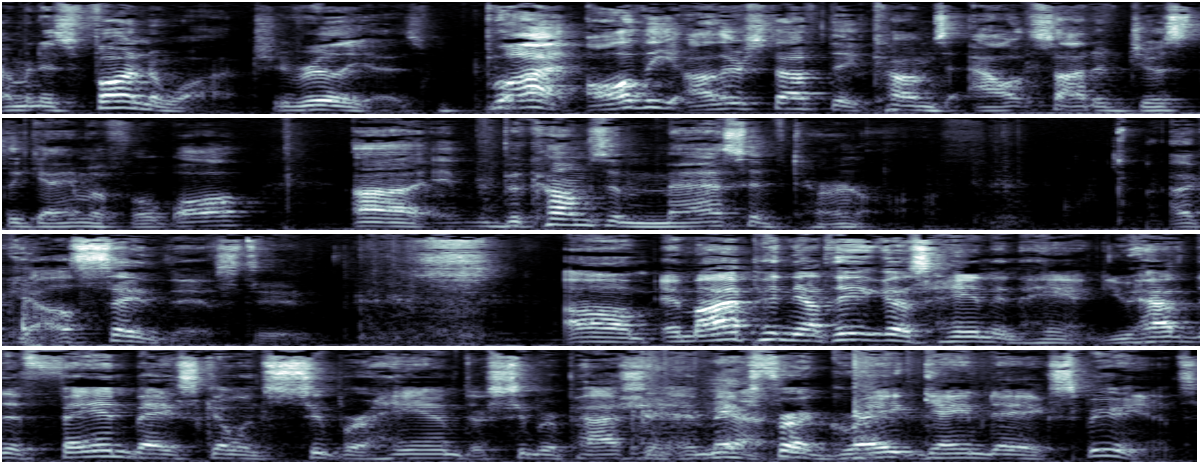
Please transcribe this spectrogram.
I mean, it's fun to watch. It really is. But all the other stuff that comes outside of just the game of football, uh, it becomes a massive turnoff. Okay, I'll say this, dude. Um, in my opinion, I think it goes hand in hand. You have the fan base going super hammed or super passionate. It makes Yeah. for a great game day experience.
